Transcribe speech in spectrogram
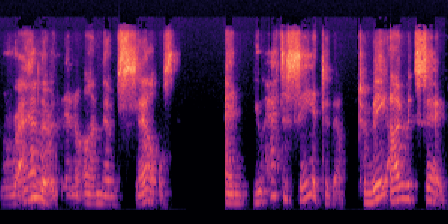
rather hmm. than on themselves. And you have to say it to them. To me, I would say,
